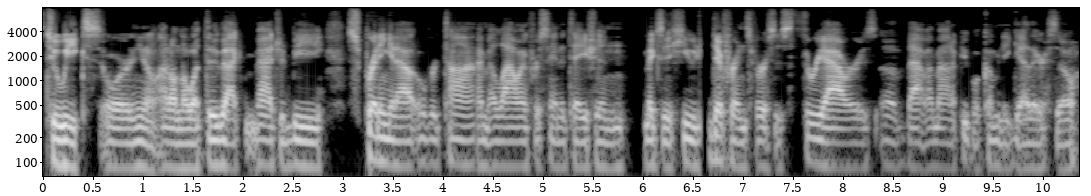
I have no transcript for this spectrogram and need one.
two weeks, or, you know, I don't know what the exact match would be, spreading it out over time, allowing for sanitation makes a huge difference versus three hours of that amount of people coming together. So,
